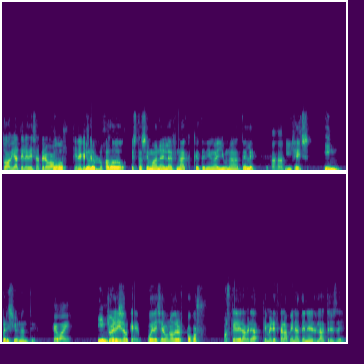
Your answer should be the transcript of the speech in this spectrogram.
todavía tele de esa, pero vamos, Yo, tiene que yo ser lo he un lujo. probado esta semana en la FNAC, que tenían ahí una tele, Ajá. y Sí. es impresionante. Qué guay. Yo he leído Impresionante. que puede ser uno de los pocos juegos que la verdad que merezca la pena tener la 3D.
